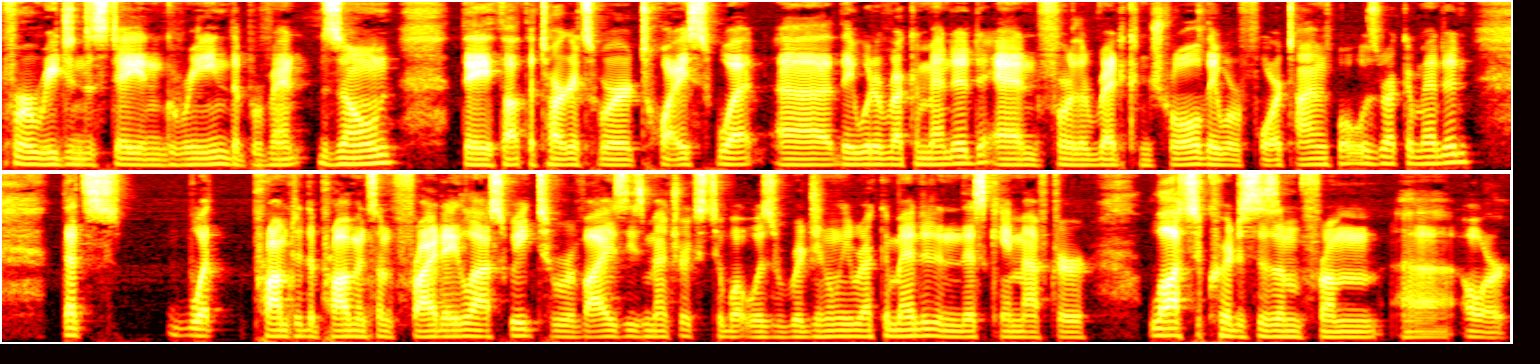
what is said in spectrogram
for a region to stay in green, the prevent zone. They thought the targets were twice what uh, they would have recommended, and for the red control, they were four times what was recommended. That's what prompted the province on Friday last week to revise these metrics to what was originally recommended. And this came after lots of criticism from uh, or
